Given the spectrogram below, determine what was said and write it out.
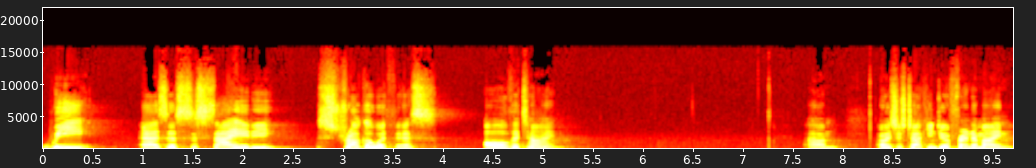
we as a society struggle with this all the time. Um, I was just talking to a friend of mine.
